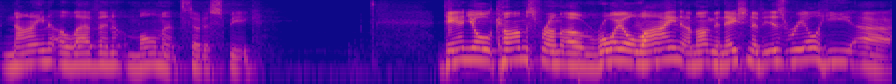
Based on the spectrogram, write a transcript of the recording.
9 11 moment, so to speak. Daniel comes from a royal line among the nation of Israel. He uh,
